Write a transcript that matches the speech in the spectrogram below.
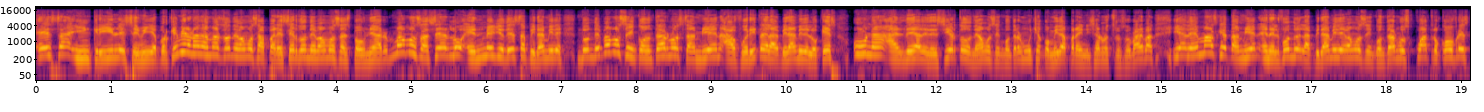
esta increíble semilla Porque mira nada más dónde vamos a aparecer, dónde vamos a spawnear. Vamos a hacerlo en medio de esta pirámide Donde vamos a encontrarnos también afuera de la pirámide Lo que es una aldea de desierto Donde vamos a encontrar mucha comida para iniciar nuestro survival. Y además que también en el fondo de la pirámide Vamos a encontrarnos cuatro cofres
